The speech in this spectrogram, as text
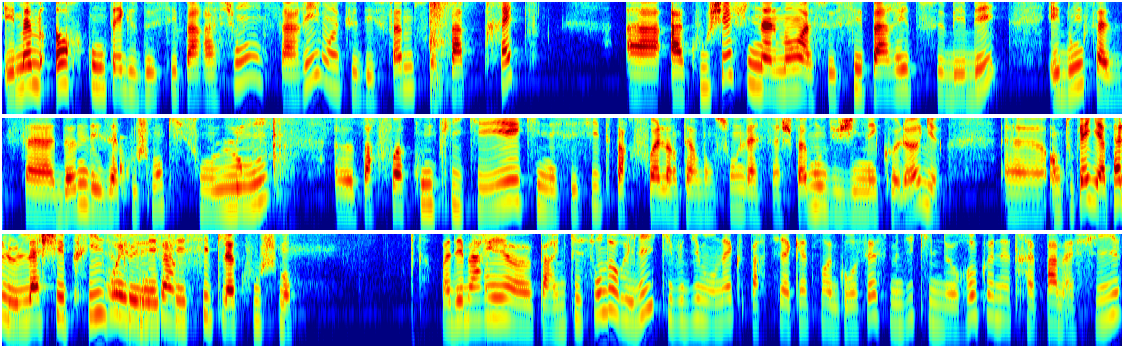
Et même hors contexte de séparation, ça arrive hein, que des femmes ne soient pas prêtes à accoucher finalement, à se séparer de ce bébé. Et donc ça, donne des accouchements qui sont longs, euh, parfois compliqués, qui nécessitent parfois l'intervention de la sage-femme ou du gynécologue. Euh, en tout cas, il n'y a pas le lâcher-prise que nécessite l'accouchement. On va démarrer euh, par une question d'Aurélie qui vous dit Mon ex, parti à 4 mois de grossesse, me dit qu'il ne reconnaîtrait pas ma fille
